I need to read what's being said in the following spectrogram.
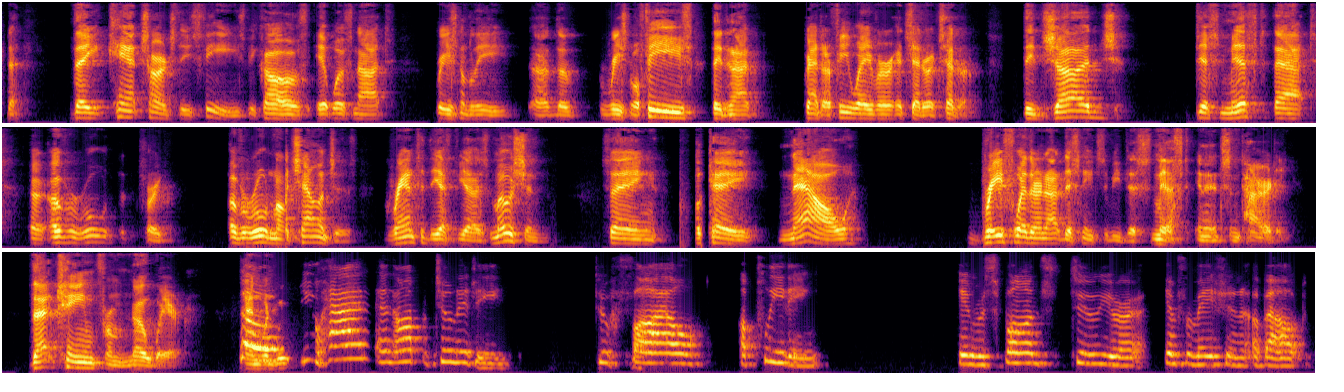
they can't charge these fees because it was not reasonably uh, the reasonable fees. They did not grant our fee waiver, et cetera, et cetera. The judge dismissed that, Uh, overruled my challenges, granted the FBI's motion, saying, okay, now brief whether or not this needs to be dismissed in its entirety. That came from nowhere. So you had an opportunity to file a pleading in response to your information about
